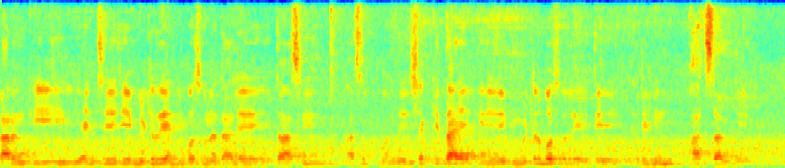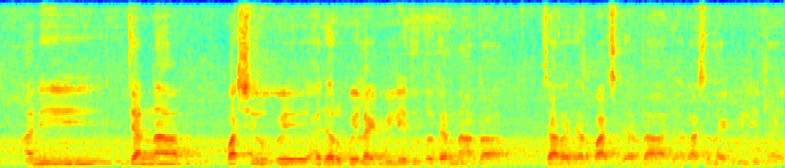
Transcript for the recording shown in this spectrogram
कारण की यांचे जे मीटर यांनी बसवण्यात आले तर अशी असं म्हणजे शक्यता आहे की जे मीटर बसवले ते रिडिंग फास्ट चालते. आणि ज्यांना पाचशे रुपये हजार रुपये लाइट बिल येत होतं त्यांना आता चार हजार पाच हजार दहा हजार असं लाइट बिल येत आहे.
